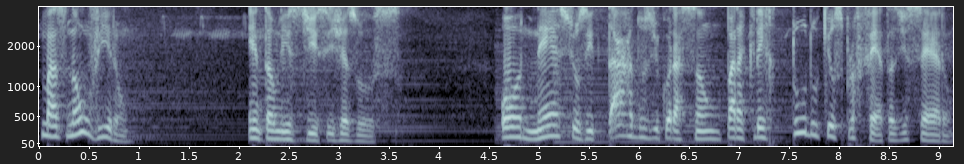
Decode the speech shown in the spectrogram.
mas não o viram. Então lhes disse Jesus: honestos e tardos de coração para crer tudo o que os profetas disseram.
